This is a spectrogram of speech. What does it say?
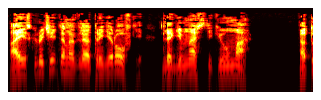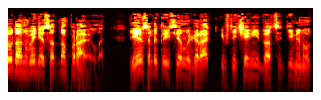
а исключительно для тренировки, для гимнастики ума. Оттуда он вынес одно правило. Если ты сел играть и в течение двадцати минут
